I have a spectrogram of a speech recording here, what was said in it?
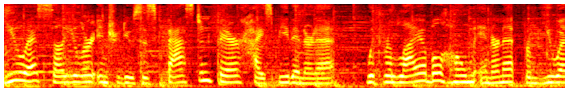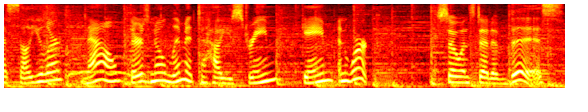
US Cellular introduces fast and fair high speed internet. With reliable home internet from US Cellular, now there's no limit to how you stream, game, and work. So instead of this,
